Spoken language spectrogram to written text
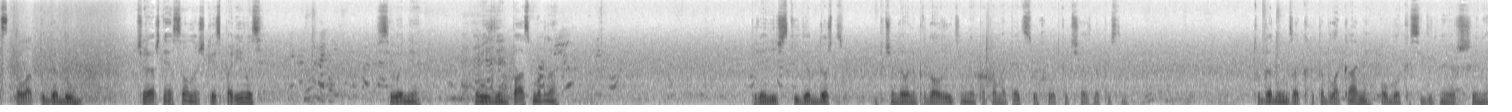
скала Тугадум. Вчерашнее солнышко испарилось. Сегодня весь день пасмурно. Периодически идет дождь, причем довольно продолжительный, потом опять сухо, вот как сейчас, допустим. Тугадум закрыт облаками, облако сидит на вершине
